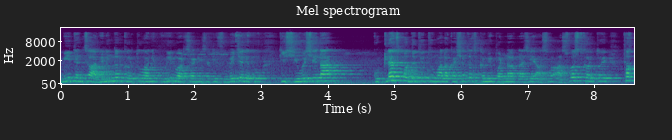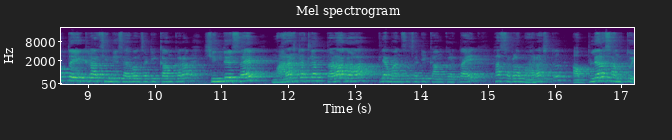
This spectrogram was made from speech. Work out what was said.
मी त्यांचं अभिनंदन करतो आणि पुढील वाटचालीसाठी शुभेच्छा देतो की शिवसेना कुठल्याच पद्धतीत तुम्हाला कशातच कमी पडणार नाही असं आश्वस्त करतोय. फक्त एकनाथ शिंदे साहेबांसाठी काम करा. शिंदे साहेब महाराष्ट्रातल्या तळागाळातल्या माणसासाठी काम करतायत. हा सगळा महाराष्ट्र आपल्याला सांगतोय.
